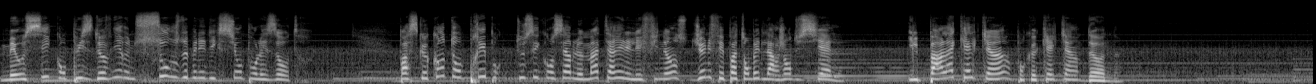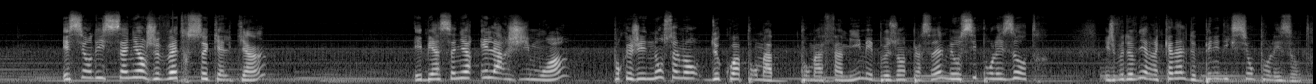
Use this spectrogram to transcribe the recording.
mais aussi qu'on puisse devenir une source de bénédiction pour les autres. Parce que quand on prie pour tout ce qui concerne le matériel et les finances, Dieu ne fait pas tomber de l'argent du ciel. Il parle à quelqu'un pour que quelqu'un donne. Et si on dit Seigneur, je veux être ce quelqu'un, eh bien Seigneur, élargis-moi pour que j'ai non seulement de quoi pour ma, pour ma famille, mes besoins personnels, mais aussi pour les autres. Et je veux devenir un canal de bénédiction pour les autres.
